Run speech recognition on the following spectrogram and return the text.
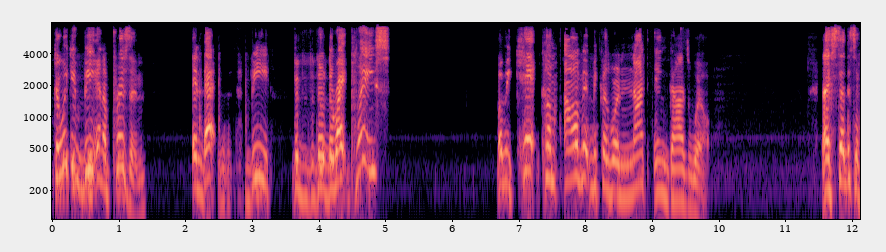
Because we can be in a prison and that be the, the, the right place, but we can't come out of it because we're not in God's will. I said this a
